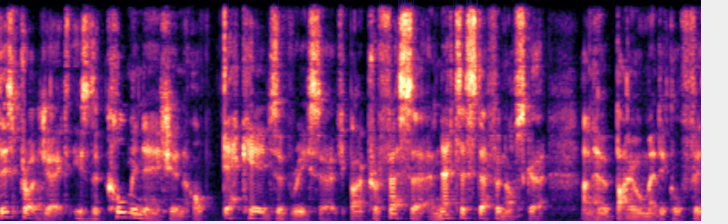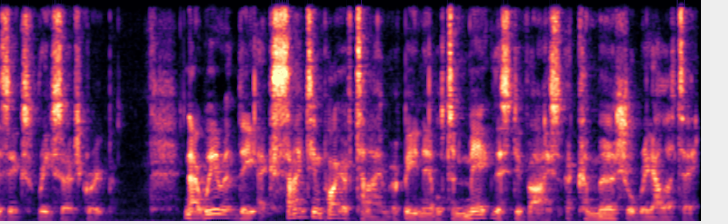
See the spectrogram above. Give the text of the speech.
This project is the culmination of decades of research by Professor Aneta Stefanovska and her biomedical physics research group. Now we're at the exciting point of time of being able to make this device a commercial reality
